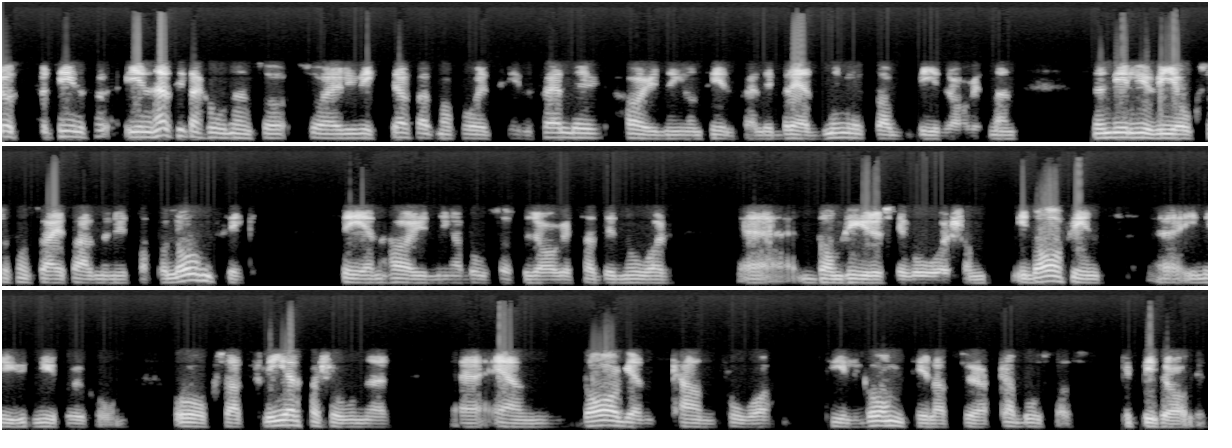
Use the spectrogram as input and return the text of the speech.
just för till, i den här situationen så, så är det viktigast att man får en tillfällig höjning och en tillfällig breddning av bidraget. Men sen vill ju vi också från Sveriges allmännytta på lång sikt se en höjning av bostadsbidraget så att det når eh, de hyresnivåer som idag finns eh, i ny, nyproduktion. Och också att fler personer eh, än dagen kan få tillgång till att söka bostadsbidraget.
